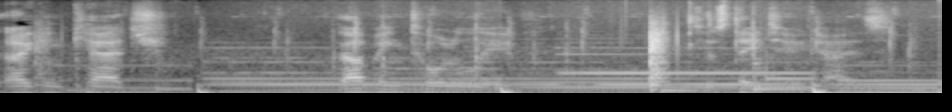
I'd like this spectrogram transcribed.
that I can catch without being told to leave. So stay tuned, guys.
